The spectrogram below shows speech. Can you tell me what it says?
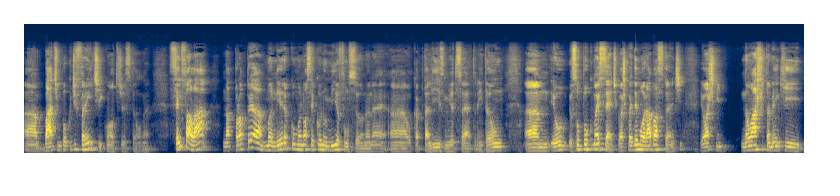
ah, bate um pouco de frente com a autogestão. Né? Sem falar na própria maneira como a nossa economia funciona, né? Ah, o capitalismo e etc. Então, um, ah, eu, eu sou um pouco mais cético. Eu acho que vai demorar bastante. Eu acho que não acho também que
